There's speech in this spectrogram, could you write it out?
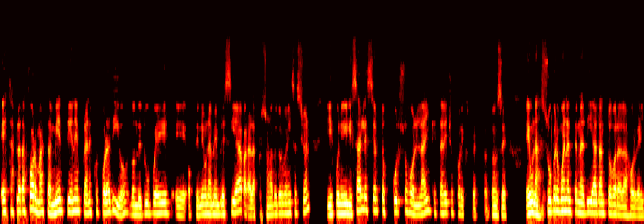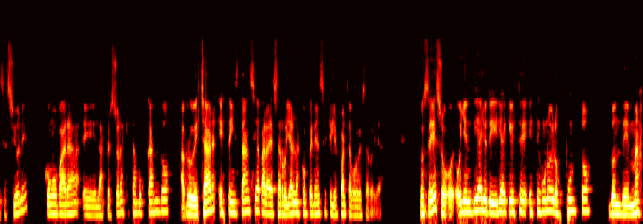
estas plataformas también tienen planes corporativos donde tú puedes eh, obtener una membresía para las personas de tu organización y disponibilizarles ciertos cursos online que están hechos por expertos. Entonces, es una súper buena alternativa tanto para las organizaciones como para eh, las personas que están buscando aprovechar esta instancia para desarrollar las competencias que les falta por desarrollar. Entonces eso, hoy en día yo te diría que este, este es uno de los puntos donde más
